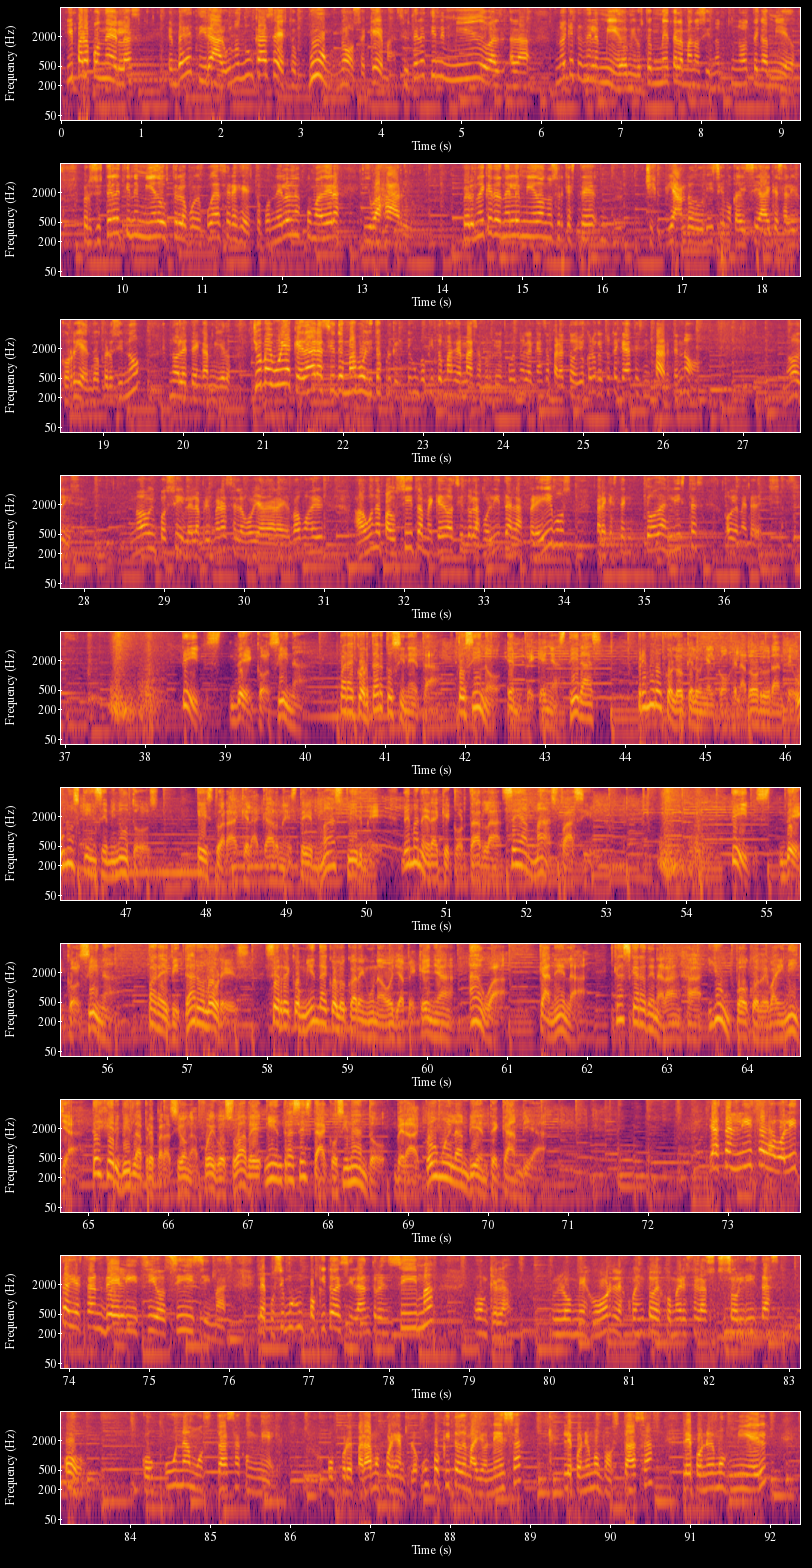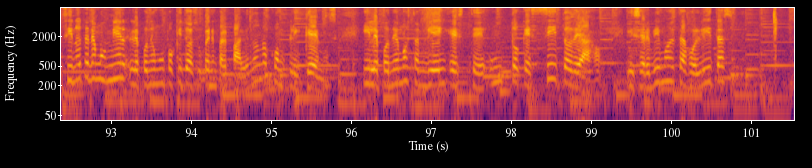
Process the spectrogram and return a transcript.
Y para ponerlas, en vez de tirar, uno nunca hace esto, ¡boom! No, se quema. Si usted le tiene miedo a la... No hay que tenerle miedo, mire, usted mete la mano así, no, no tenga miedo. Pero si usted le tiene miedo, usted lo que puede hacer es esto, ponerlo en la espumadera y bajarlo. Pero no hay que tenerle miedo a no ser que esté chispeando durísimo, que ahí sí hay que salir corriendo. Pero si no, no le tenga miedo. Yo me voy a quedar haciendo más bolitas porque tengo un poquito más de masa, porque después no le alcanza para todo. Yo creo que tú te quedaste sin parte, ¿no? No, dice. No, imposible. La primera se la voy a dar a él. Vamos a ir a una pausita. Me quedo haciendo las bolitas, las freímos para que estén todas listas, obviamente deliciosas. Tips de cocina. Para cortar tocineta, tocino en pequeñas tiras, primero colóquelo en el congelador durante unos 15 minutos. Esto hará que la carne esté más firme, de manera que cortarla sea más fácil. Tips de cocina. Para evitar olores, se recomienda colocar en una olla pequeña agua, canela, cáscara de naranja y un poco de vainilla. Deje hervir la preparación a fuego suave mientras está cocinando. Verá cómo el ambiente cambia. Ya están listas las bolitas y están deliciosísimas. Le pusimos un poquito de cilantro encima, aunque lo mejor, les cuento, es comérselas solitas o con una mostaza con miel. O preparamos, por ejemplo, un poquito de mayonesa, le ponemos mostaza, le ponemos miel. Si no tenemos miel, le ponemos un poquito de azúcar impalpable. No nos compliquemos. Y le ponemos también este, un toquecito de ajo. Y servimos estas bolitas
